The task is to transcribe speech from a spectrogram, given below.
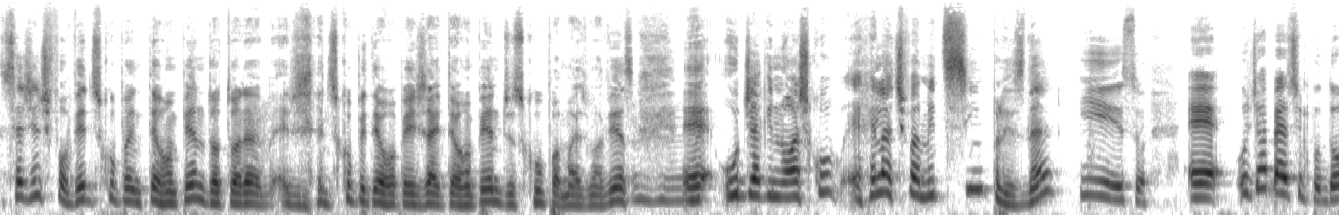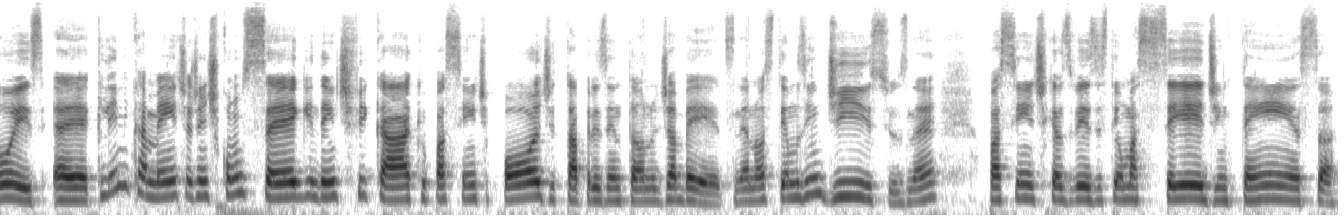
se a gente for ver, desculpa interrompendo, doutora, desculpa interromper, já interrompendo, desculpa mais uma vez, uhum. é, o diagnóstico é relativamente simples, né? Isso. É, o diabetes tipo 2, é, clinicamente, a gente consegue identificar que o paciente pode estar tá apresentando diabetes. Né? Nós temos indícios, né? O paciente que às vezes tem uma sede intensa,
